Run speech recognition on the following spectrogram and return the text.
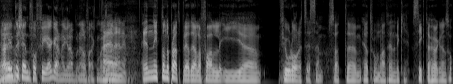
han är Eh. inte känd för att fega den här grabben i alla fall Nej, nej, nej. En 19 plats blev det i alla fall i uh, fjolårets SM. Så att eh, jag tror nog att Henrik siktar högre än så.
